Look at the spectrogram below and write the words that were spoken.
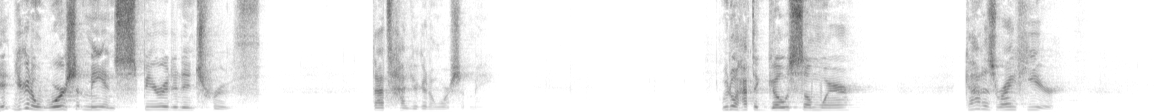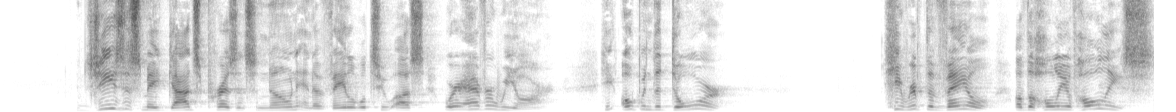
It, you're going to worship me in spirit and in truth. That's how you're going to worship me. We don't have to go somewhere. God is right here. Jesus made God's presence known and available to us wherever we are. He opened the door. He ripped the veil of the Holy of Holies.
